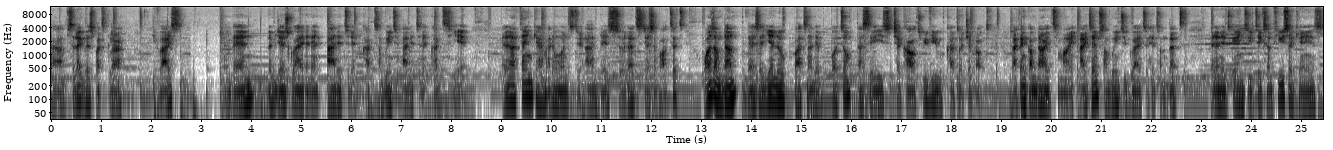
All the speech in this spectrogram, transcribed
um, select this particular device. And then let me just go ahead and then add it to the cart so I'm going to add it to the cart here and I think um, I don't want to add this so that's just about it. Once I'm done there's a yellow button at the bottom that says checkout review cart or checkout. So I think I'm done with my items. I'm going to go ahead to hit on that. And then it's going to take some few seconds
